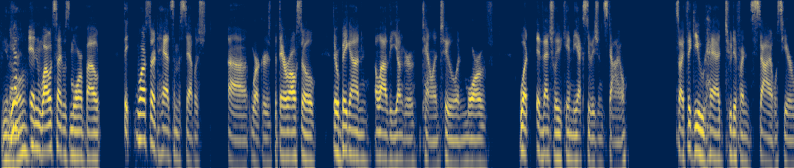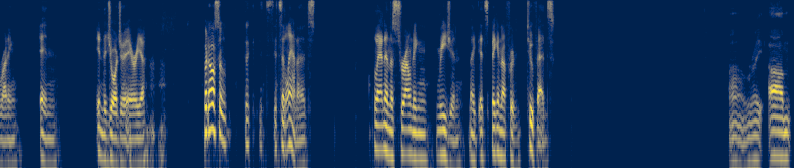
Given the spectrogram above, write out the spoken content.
You know, yeah. And Wildside was more about they Wildside had some established uh, workers, but they were also they were big on a lot of the younger talent too, and more of what eventually became the X Division style. So I think you had two different styles here running in in the Georgia area, but also it's it's Atlanta. It's Atlanta and the surrounding region. Like it's big enough for two feds. All right. Um.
